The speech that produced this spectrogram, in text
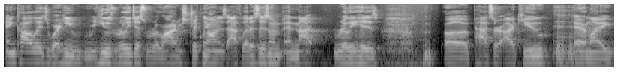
in college where he he was really just relying strictly on his athleticism and not really his uh passer IQ and like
